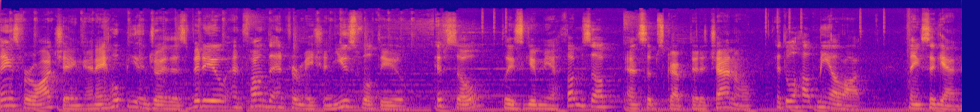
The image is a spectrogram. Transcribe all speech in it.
Thanks for watching and I hope you enjoyed this video and found the information useful to you. If so, please give me a thumbs up and subscribe to the channel. It will help me a lot. Thanks again.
